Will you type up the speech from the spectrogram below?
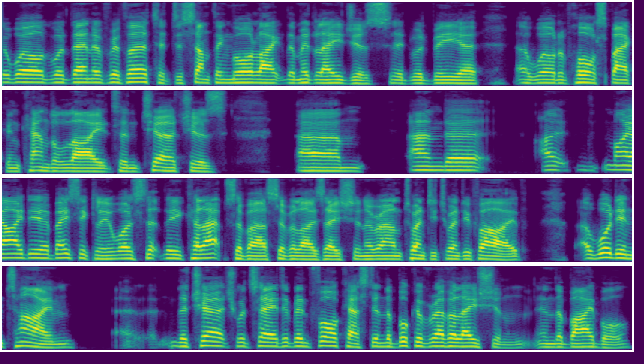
the world would then have reverted to something more like the Middle Ages. It would be a, a world of horseback and candlelight and churches. Um, and uh, I, my idea basically was that the collapse of our civilization around 2025 uh, would, in time, uh, the church would say it had been forecast in the book of Revelation in the Bible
